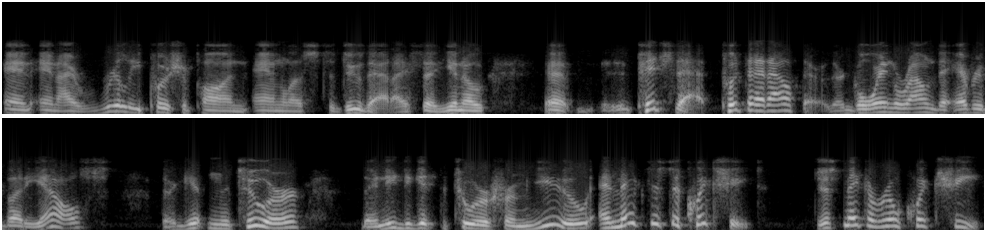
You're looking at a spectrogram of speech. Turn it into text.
and and I really push upon analysts to do that. I said, you know, uh, pitch that, put that out there. They're going around to everybody else. They're getting the tour. They need to get the tour from you, and make just a quick sheet. Just make a real quick sheet.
